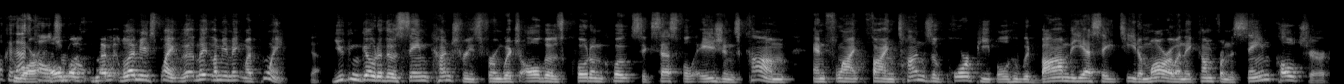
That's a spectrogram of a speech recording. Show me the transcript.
Okay, that's cultural. almost. Let me, let me explain. Let me, let me make my point. Yeah. You can go to those same countries from which all those quote unquote successful Asians come and fly, find tons of poor people who would bomb the SAT tomorrow, and they come from the same culture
